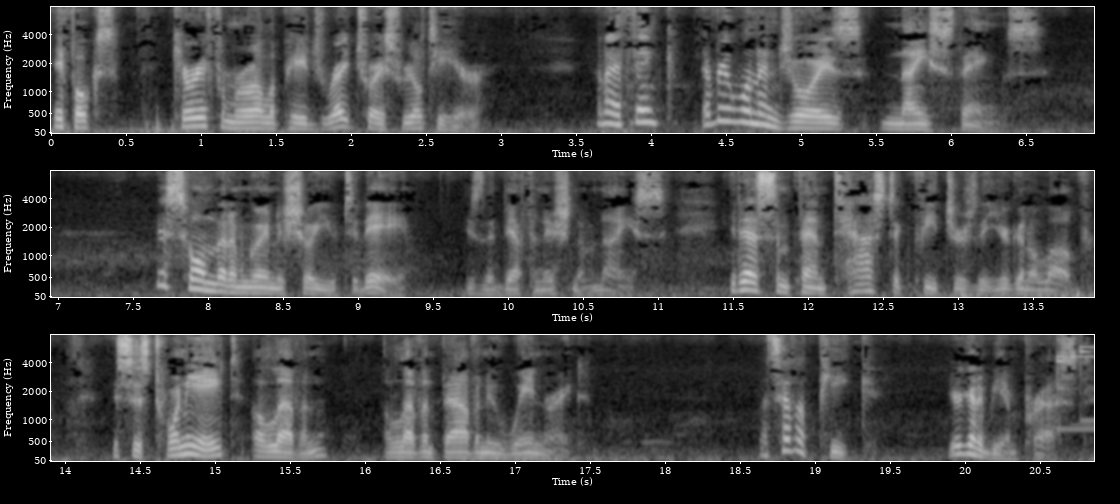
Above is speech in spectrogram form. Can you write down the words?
Hey folks, Kerry from Royal LePage Wright Choice Realty here. And I think everyone enjoys nice things. This home that I'm going to show you today is the definition of nice. It has some fantastic features that you're going to love. This is 2811 11th Avenue Wainwright. Let's have a peek. You're going to be impressed.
